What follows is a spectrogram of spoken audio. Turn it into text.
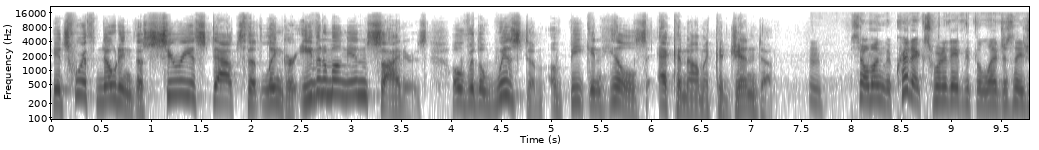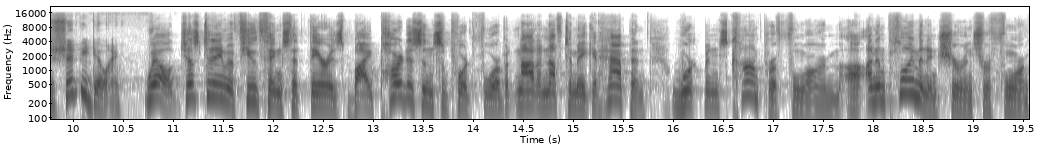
it's worth noting the serious doubts that linger, even among insiders, over the wisdom of Beacon Hill's economic agenda. So, among the critics, what do they think the legislature should be doing? Well, just to name a few things that there is bipartisan support for, but not enough to make it happen workman's comp reform, uh, unemployment insurance reform,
